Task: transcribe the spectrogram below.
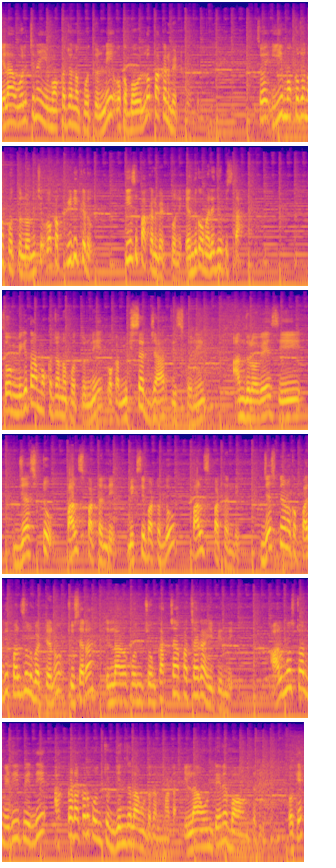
ఇలా ఒలిచిన ఈ మొక్కజొన్న పొత్తుల్ని ఒక బౌల్లో పక్కన పెట్టుకోండి. సో ఈ మొక్కజొన్న పొత్తుల్లో నుంచి ఒక పిడికెడు తీసి పక్కన పెట్టుకోండి. ఎందుకో మళ్ళీ చూపిస్తా. సో మిగతా మొక్కజొన్న పొత్తుల్ని ఒక మిక్సర్ జార్ తీసుకొని అందులో వేసి జస్ట్ పల్స్ పట్టండి. మిక్సీ పట్టద్దు పల్స్ పట్టండి. జస్ట్ నేను ఒక పది పల్సులు పట్టాను చూసారా? ఇలాగ కొంచెం కచ్చా పచ్చాగా అయిపోయింది. ఆల్మోస్ట్ ఆల్ మెదిగిపోయింది అక్కడక్కడ కొంచెం గింజలా ఉంటుంది ఇలా ఉంటేనే బాగుంటుంది. ఓకే?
